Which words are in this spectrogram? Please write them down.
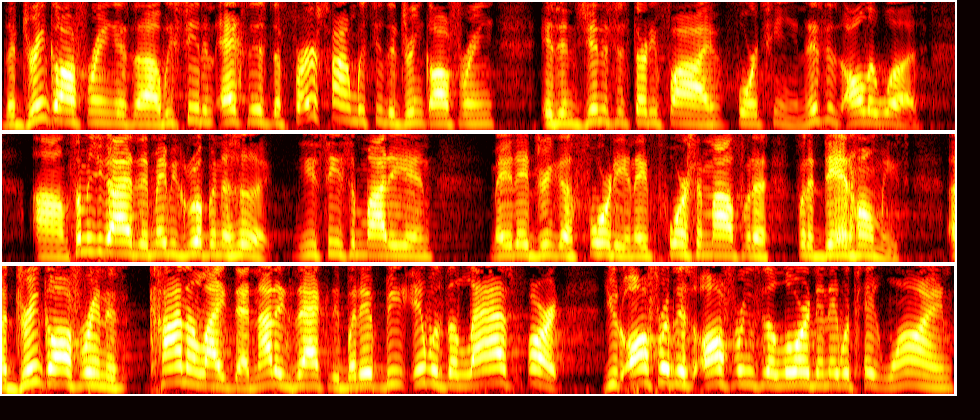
The drink offering is, uh, we see it in Exodus. The first time we see the drink offering is in Genesis 35, 14. This is all it was. Um, some of you guys that maybe grew up in the hood, you see somebody and maybe they drink a 40 and they pour some out for the, for the dead homies. A drink offering is kind of like that, not exactly, but it, be, it was the last part. You'd offer this offering to the Lord, and they would take wine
